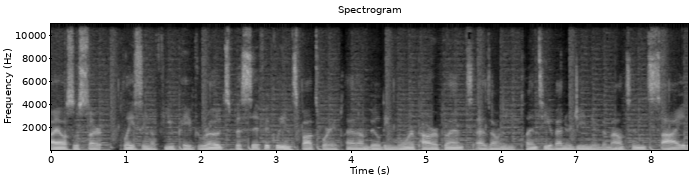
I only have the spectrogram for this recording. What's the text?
I also start placing a few paved roads specifically in spots where I plan on building more power plants as I'll need plenty of energy near the mountain side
